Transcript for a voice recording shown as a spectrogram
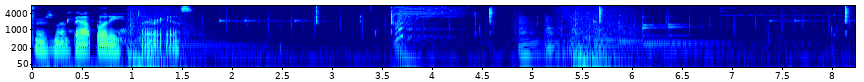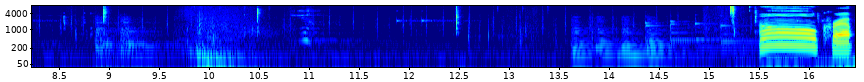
There's my bat buddy. There he is. Oh, crap.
